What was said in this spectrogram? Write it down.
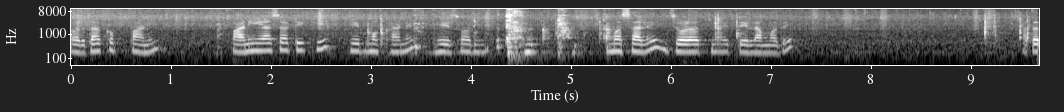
अर्धा कप पाणी. पाणी यासाठी की हे मखाणे हे सॉरी मसाले जळत नाही तेलामध्ये. आता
